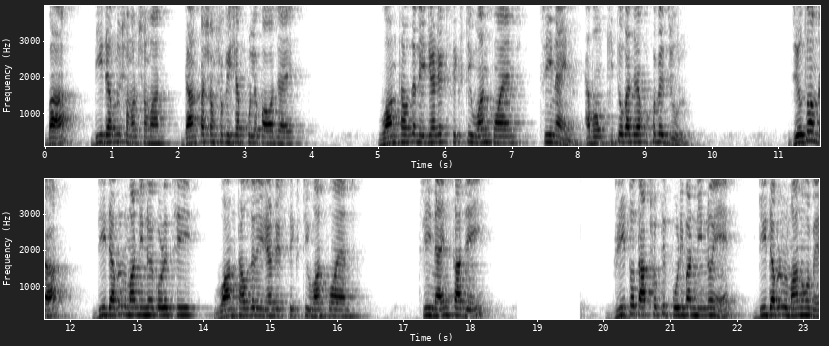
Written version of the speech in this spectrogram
বা ডিডাব্লিউ সমান সমান ডান পাশ অংশকে হিসাব করলে পাওয়া যায় one thousand eight hundred sixty one point three nine এবং কৃতকাজের একক হবে জুল। যেহেতু আমরা ডিডাব্লিউর মান নির্ণয় করেছি one thousand eight hundred sixty one point three nine কাজেই গৃহীত তাপশক্তির পরিমাণ নির্ণয়ে ডিডাব্লিউর মান হবে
